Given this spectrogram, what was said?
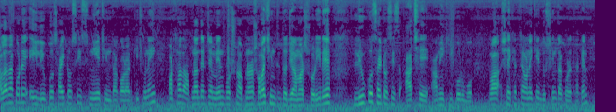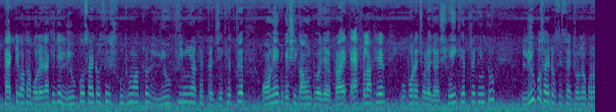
আলাদা করে এই লিউকোসাইটোসিস নিয়ে চিন্তা করার কিছু নেই। অর্থাৎ আপনাদের যে মেন প্রশ্ন, আপনারা সবাই চিন্তিত যে আমার শরীরে লিউকোসাইটোসিস আছে, আমি কি করব? বা সেক্ষেত্রে অনেকেই দুশ্চিন্তা করে থাকেন। হ্যাঁ একটি কথা বলে রাখি যে লিউকোসাইটোসিস শুধুমাত্র লিউকিমিয়ার ক্ষেত্রে, যে ক্ষেত্রে অনেক বেশি কাউন্ট হয়ে যায়, প্রায় এক লাখের উপরে চলে যায়, সেই ক্ষেত্রে কিন্তু লিউকোসাইটোসিসের জন্য কোনো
